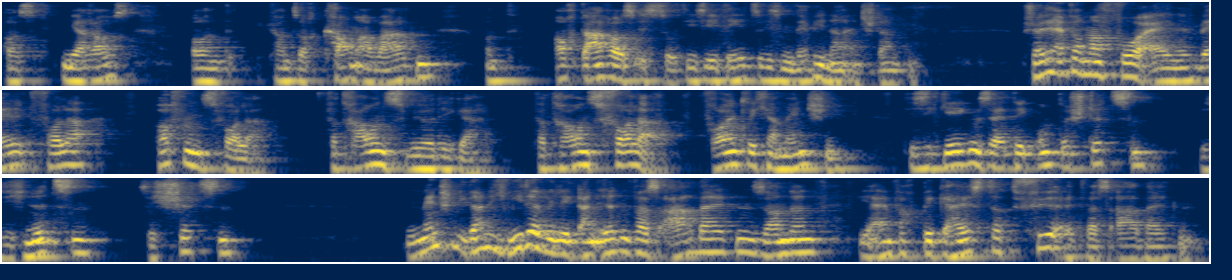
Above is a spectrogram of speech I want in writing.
aus mir raus und ich kann es auch kaum erwarten. Und auch daraus ist so diese Idee zu diesem Webinar entstanden. Stell dir einfach mal vor, eine Welt voller hoffnungsvoller, vertrauenswürdiger, vertrauensvoller, freundlicher Menschen, die sich gegenseitig unterstützen, die sich nützen, sich schützen. Menschen, die gar nicht widerwillig an irgendwas arbeiten, sondern die einfach begeistert für etwas arbeiten.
